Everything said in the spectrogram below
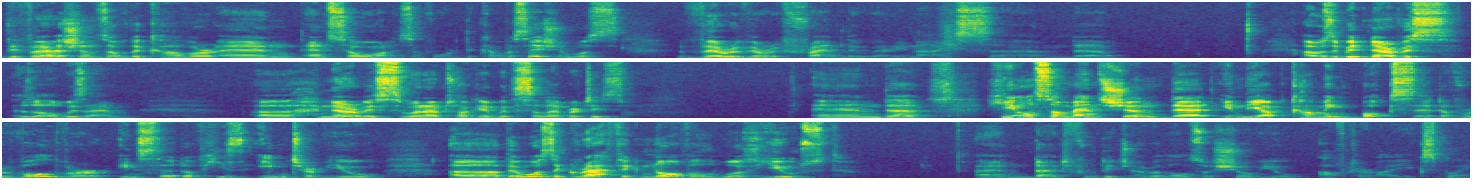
the versions of the cover, and, and so on and so forth. The conversation was very, very friendly, very nice. And uh, I was a bit nervous, as always I'm uh, nervous when I'm talking with celebrities. And uh, he also mentioned that in the upcoming box set of Revolver, instead of his interview, uh, there was a graphic novel was used. And that footage I will also show you after I explain.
